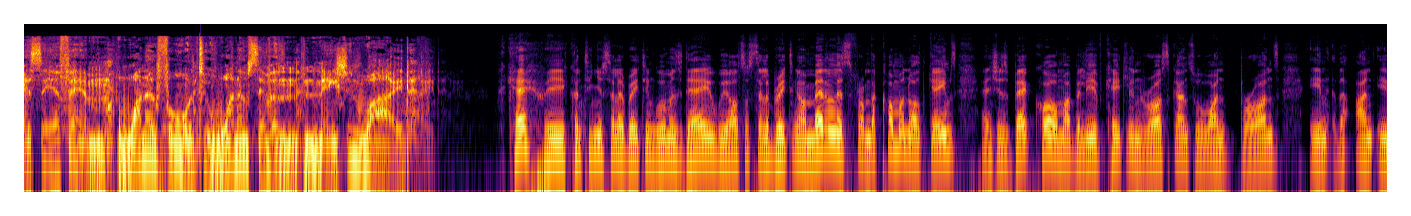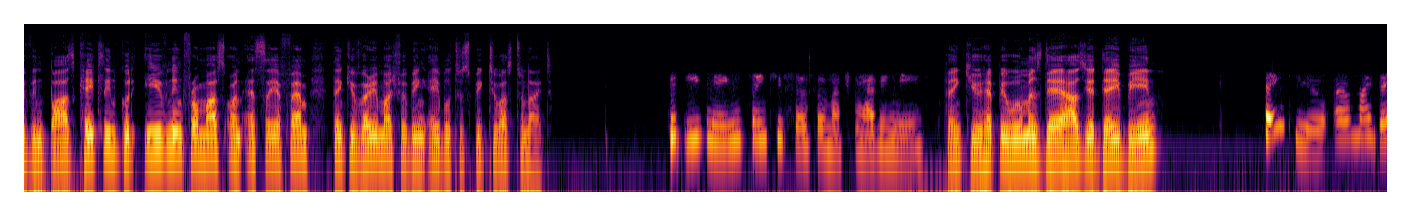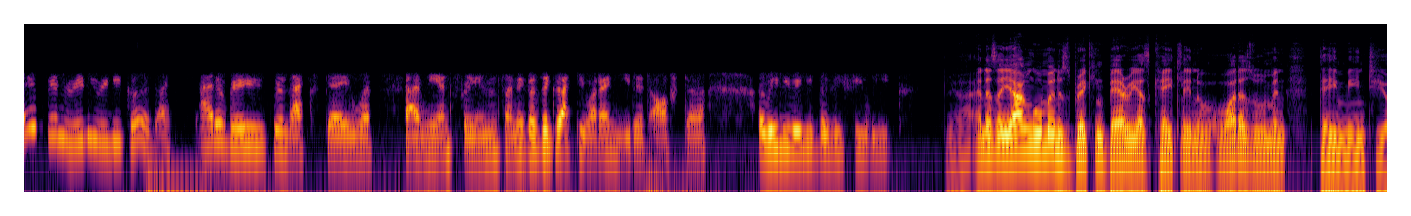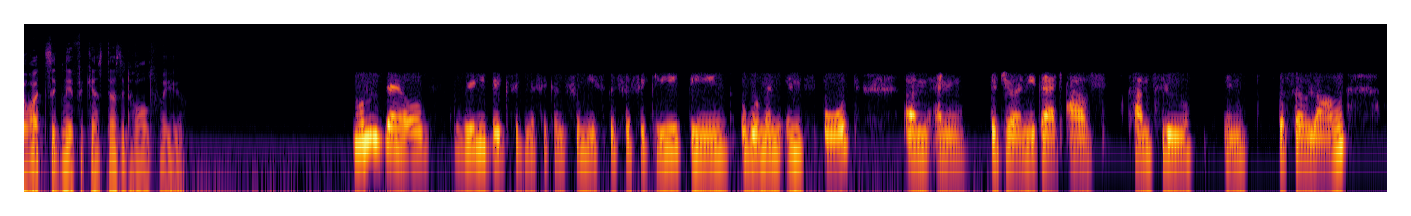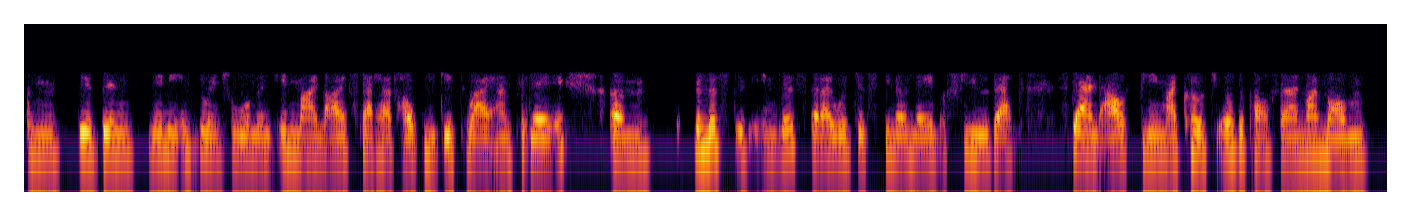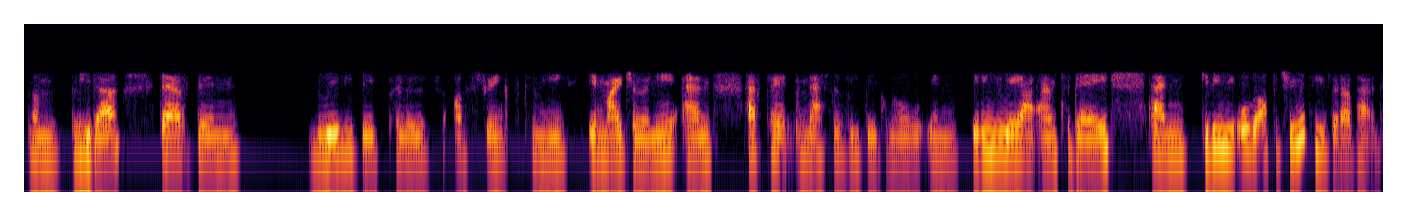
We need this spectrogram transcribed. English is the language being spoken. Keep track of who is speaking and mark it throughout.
Speaker 1: SAFM 104 to 107 nationwide.
Speaker 2: Okay, we continue celebrating Women's Day. We're also celebrating our medalists from the Commonwealth Games, and she's back home. I believe Caitlin Rooskrantz, who won bronze in the uneven bars. Caitlin, good evening from us on SAFM. Thank you very much for being able to speak to us tonight.
Speaker 3: Good evening. Thank you so, so much for having me.
Speaker 2: Thank you. Happy Women's Day. How's your day been?
Speaker 3: Thank you. Uh, my day's been really, really good. I had a very relaxed day with family and friends, and it was exactly what I needed after a really, really busy few weeks.
Speaker 2: Yeah, and as a young woman who's breaking barriers, Caitlin, what does Women's Day mean to you? What significance does it hold for you?
Speaker 3: Women's Day holds really big significance for me, specifically being a woman in sport um, and the journey that I've come through in for so long. Um, there's been many influential women in my life that have helped me get to where I am today. Um, the list is endless, but I would just, you know, name a few that stand out, being my coach, Ilse Pelser, and my mom, um, Lida. They have been really big pillars of strength to me in my journey and have played a massively big role in getting me where I am today and giving me all the opportunities that I've had.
